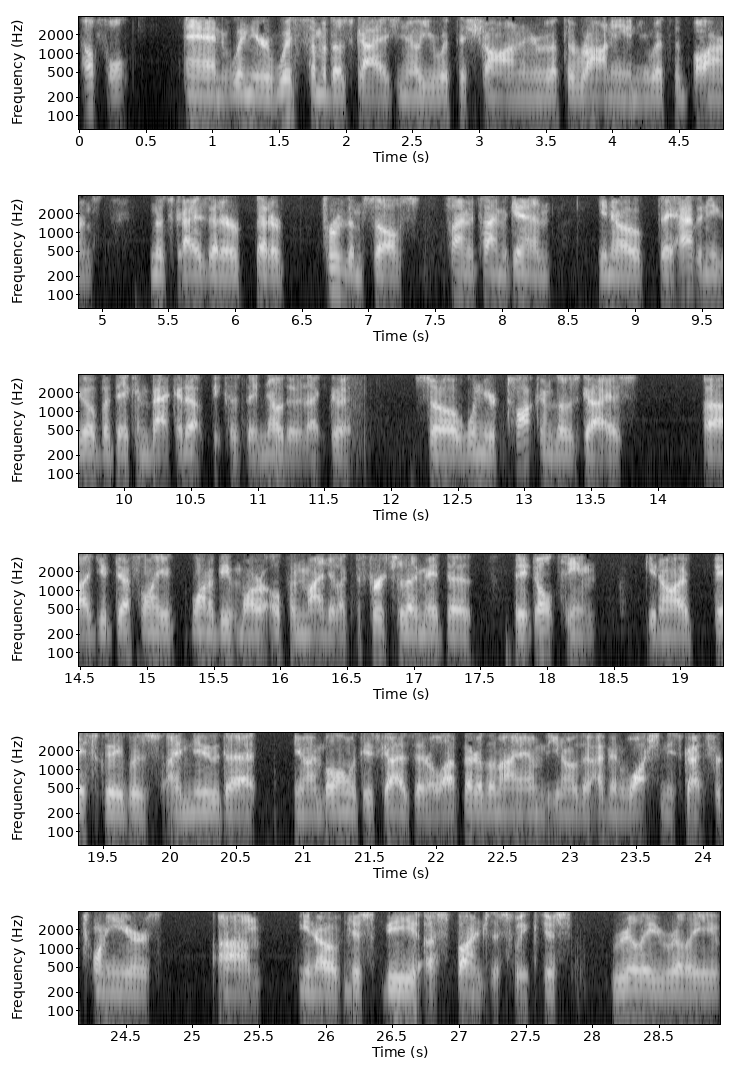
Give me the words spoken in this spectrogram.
helpful and when you're with some of those guys, you know, you're with the Sean and you're with the Ronnie and you're with the Barnes and those guys that are that are proved themselves time and time again. You know, they have an ego, but they can back it up because they know they're that good. So when you're talking to those guys, uh, you definitely want to be more open-minded. Like the first year that I made the the adult team, you know, I basically was I knew that you know I'm bowling with these guys that are a lot better than I am. You know, that I've been watching these guys for 20 years. Um, you know, just be a sponge this week. Just really, really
